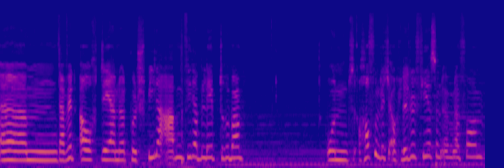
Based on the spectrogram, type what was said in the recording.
Ähm, da wird auch der Nerdpool Spieleabend wiederbelebt drüber. Und hoffentlich auch Little Fears in irgendeiner Form.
